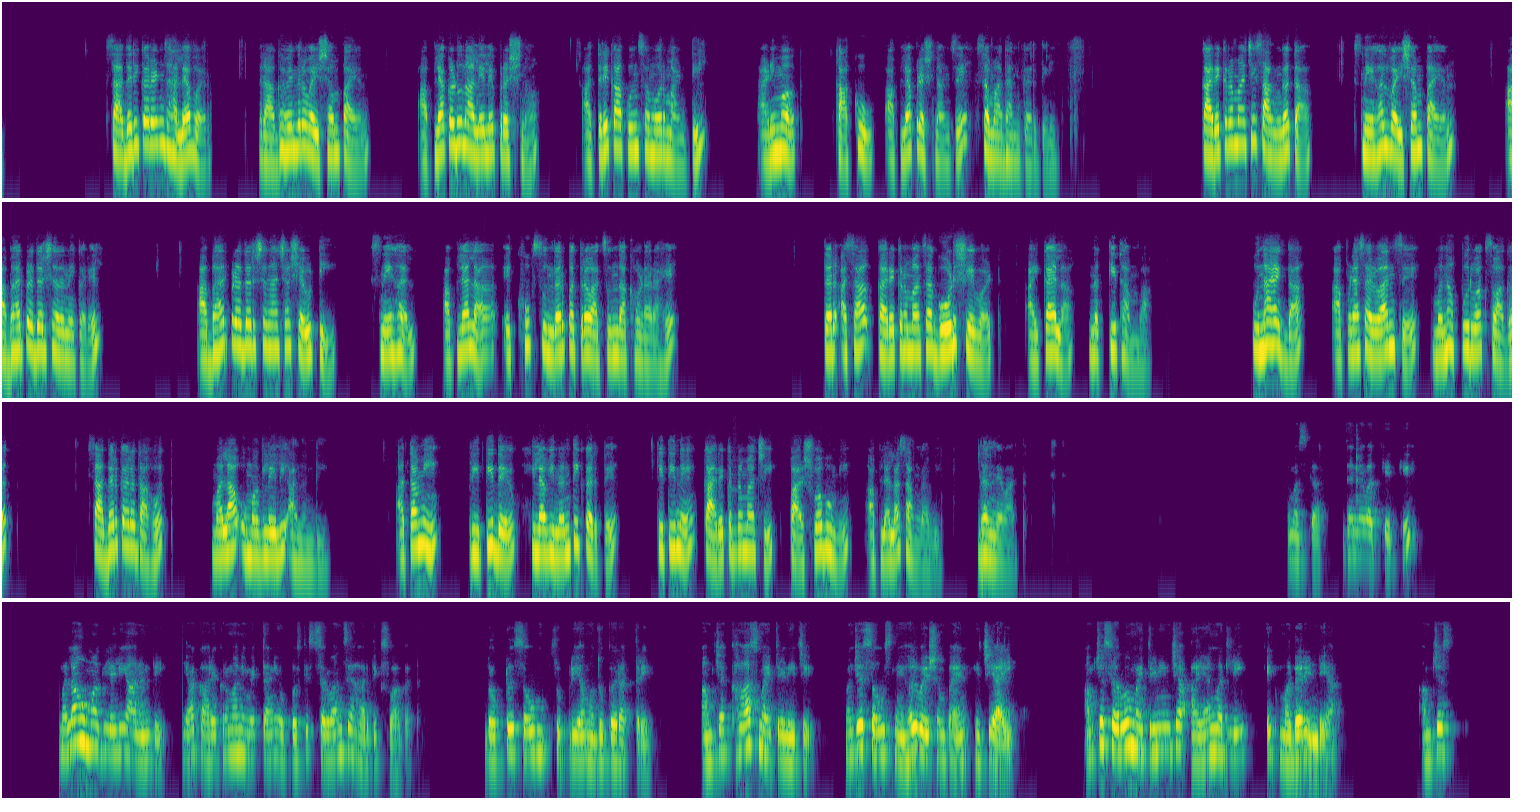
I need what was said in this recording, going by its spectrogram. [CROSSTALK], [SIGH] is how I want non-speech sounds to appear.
सादरीकरण झाल्यावर राघवेंद्र वैशंपायन आपल्याकडून आलेले प्रश्न आत्रे काकूंसमोर मांडतील आणि मग काकू आपल्या प्रश्नांचे समाधान करतील. कार्यक्रमाची सांगता स्नेहल वैशंपायन आभार प्रदर्शनाने करेल. आभार प्रदर्शनाच्या शेवटी स्नेहल आपल्याला एक खूप सुंदर पत्र वाचून दाखवणार आहे. तर असा कार्यक्रमाचा गोड शेवट ऐकायला नक्की थांबा. पुन्हा एकदा आपल्या सर्वांचे मनपूर्वक स्वागत. सादर करत आहोत मला उमगलेली आनंदी. आता मी प्रीती देव हिला विनंती करते की तिने कार्यक्रमाची पार्श्वभूमी आपल्याला सांगावी. धन्यवाद. नमस्कार. धन्यवाद केतकी. मला उमगलेली आनंदी. या कार्यक्रमानिमित्ताने उपस्थित सर्वांचे हार्दिक स्वागत. डॉक्टर सौ सुप्रिया मधुकर अत्रे आमच्या खास मैत्रिणीची म्हणजे सौ स्नेहल वैशंपायन हिची आई. आमच्या सर्व मैत्रिणींच्या आयांमधली एक मदर इंडिया. आमच्या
